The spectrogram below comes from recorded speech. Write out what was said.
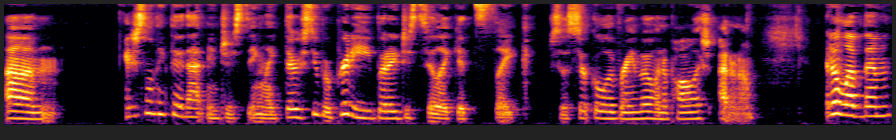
Um, I just don't think they're that interesting. Like, they're super pretty, but I just feel like it's like just a circle of rainbow and a polish. I don't know. I don't love them.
